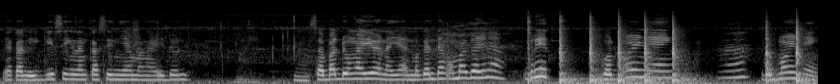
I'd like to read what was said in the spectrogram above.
Ya kagigising lang kasi niya mga idol. Hmm, Sabado ngayon, ayan, magandang umaga na. Great. Good morning. Good morning.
